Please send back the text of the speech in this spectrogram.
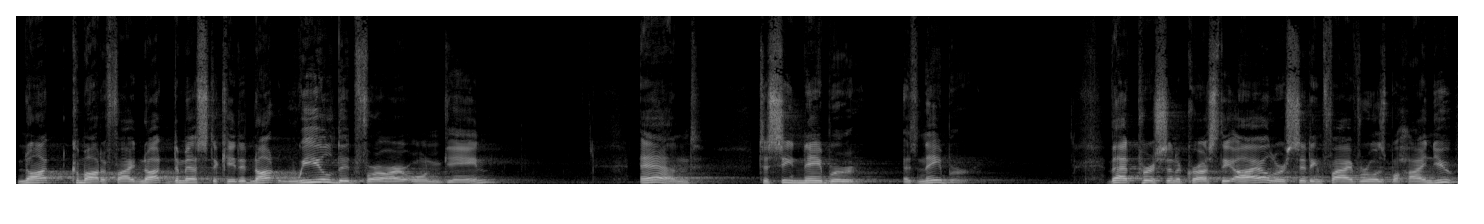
not commodified, not domesticated, not wielded for our own gain, and to see neighbor as neighbor. That person across the aisle or sitting five rows behind you,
